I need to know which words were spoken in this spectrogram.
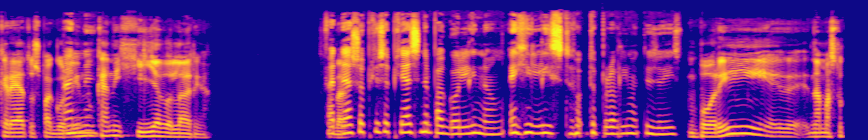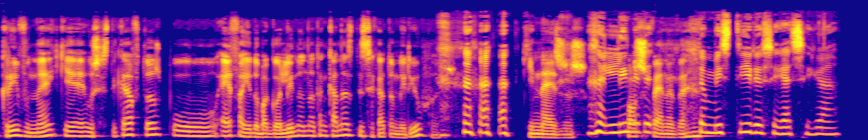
κρέατος παγκολίνου ναι. κάνει χίλια δολάρια. Φαντάζομαι όποιος σε πιάσει είναι παγκολίνο. Έχει λύσει το, το πρόβλημα της ζωής του. Μπορεί ε, να μας το κρύβουν και ουσιαστικά αυτός που έφαγε τον παγκολίνο να ήταν κανένας δισεκατομμυριούχος. Κινέζος. Πώς φαίνεται. Το μυστήριο σιγά σιγά.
